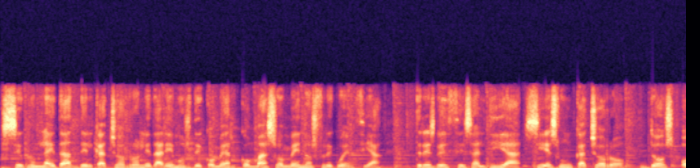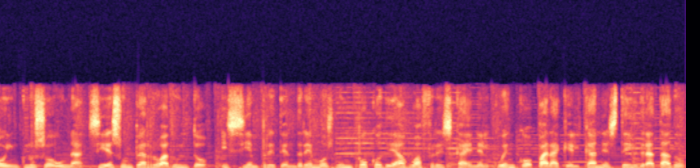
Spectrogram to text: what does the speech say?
Según la edad del cachorro le daremos de comer con más o menos frecuencia, tres veces al día si es un cachorro, dos o incluso una si es un perro adulto, y siempre tendremos un poco de agua fresca en el cuenco para que el can esté hidratado,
